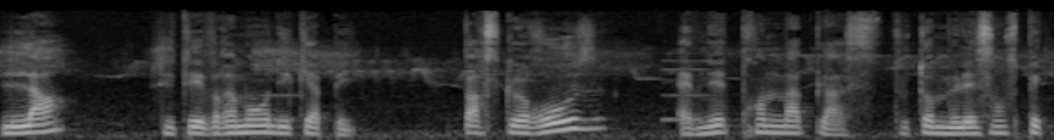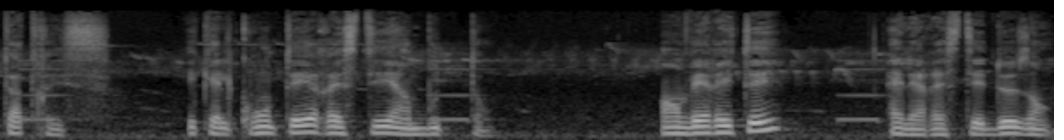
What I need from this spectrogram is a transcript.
Là, j'étais vraiment handicapée. Parce que Rose, elle venait de prendre ma place, tout en me laissant spectatrice, et qu'elle comptait rester un bout de temps. En vérité, elle est restée deux ans.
